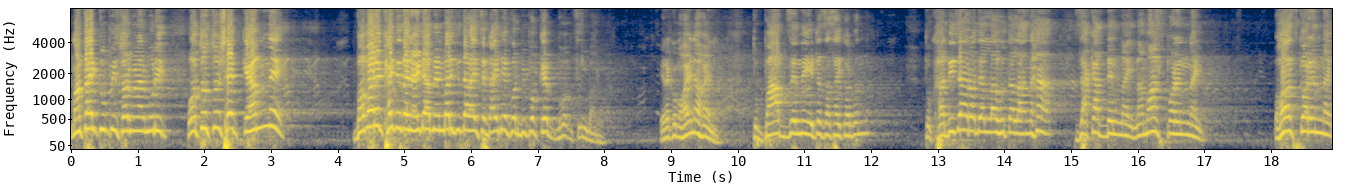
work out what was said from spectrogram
মাথায় টুপি, সরমানার মুড়িদ অথচ সে কেমনে বাবারে খাইতে দেয় না এটা মেম্বারিতে দাঁড়াইছে ডাইরেক্ট ওর বিপক্ষে সিল মারো। এরকম হয় না হয় না। তো বাপ জেনে এটা যাচাই করবেন না। তো খাদিজা রদে আল্লাহ আনহা জাকাত দেন নাই, নামাজ পড়েন নাই, হজ করেন নাই,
